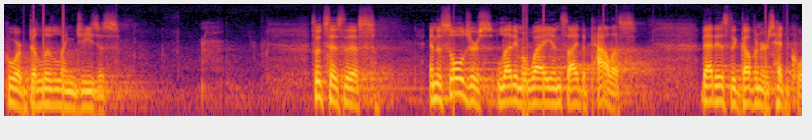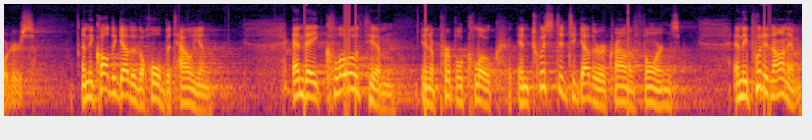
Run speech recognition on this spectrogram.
who are belittling Jesus. So it says this And the soldiers led him away inside the palace, that is the governor's headquarters. And they called together the whole battalion. And they clothed him in a purple cloak and twisted together a crown of thorns. And they put it on him.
